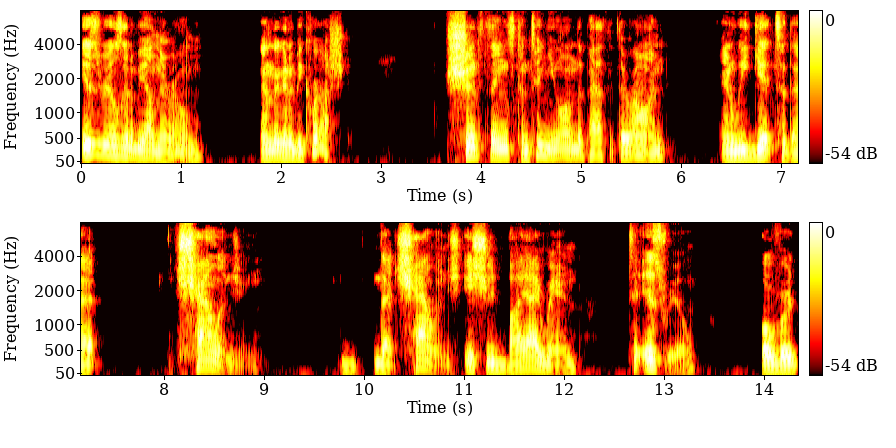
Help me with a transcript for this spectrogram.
Israel's going to be on their own and they're going to be crushed. Should things continue on the path that they're on and we get to that challenging that challenge issued by Iran to Israel over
